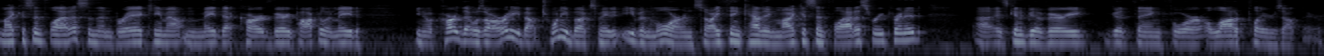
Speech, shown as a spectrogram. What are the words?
Mycosynth Lattice, and then Breya came out and made that card very popular and made, you know, a card that was already about twenty bucks made it even more. And so I think having Mycosynth Lattice reprinted uh, is going to be a very good thing for a lot of players out there.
